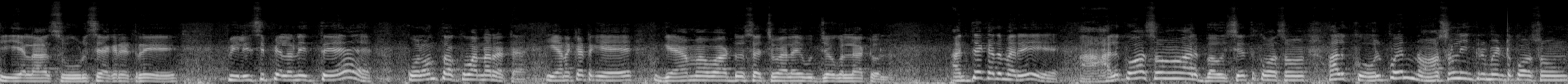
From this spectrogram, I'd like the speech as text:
ఇలా చూడు సెక్రటరీ పిలిచి పిల్లనిస్తే కులం తక్కువ అన్నారట వెనకటికి గ్యామ వార్డు సచివాలయ ఉద్యోగులు లాంటి అంతే కదా మరి. వాళ్ళ కోసం వాళ్ళ భవిష్యత్తు కోసం వాళ్ళు కోల్పోయిన నోషనల్ ఇంక్రిమెంట్ కోసం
